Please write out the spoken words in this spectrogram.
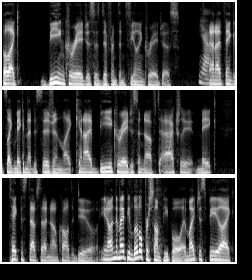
But like being courageous is different than feeling courageous. Yeah. And I think it's like making that decision like, can I be courageous enough to actually make, take the steps that I know I'm called to do? You know, and they might be little for some people. It might just be like,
